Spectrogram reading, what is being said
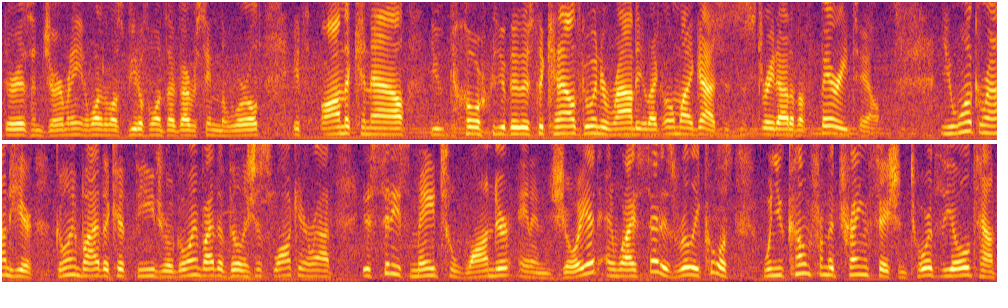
there is in Germany and one of the most beautiful ones I've ever seen in the world. It's on the canal. You go, there's the canals going around it. You're like, oh my gosh, this is straight out of a fairy tale. You walk around here, going by the cathedral, going by the buildings, just walking around. This city's made to wander and enjoy it. And what I said is really cool is when you come from the train station towards the old town,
